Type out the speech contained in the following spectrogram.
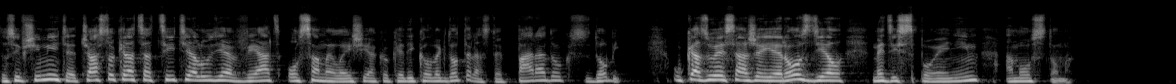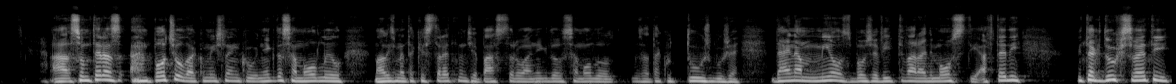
to si všimnite, častokrát sa cítia ľudia viac osamelejší ako kedykoľvek doteraz. To je paradox doby. Ukazuje sa, že je rozdiel medzi spojením a mostom. A som teraz počul takú myšlienku, niekto sa modlil, mali sme také stretnutie pastorov a niekto sa modlil za takú túžbu, že daj nám milosť Bože vytvárať mosty. A vtedy mi tak Duch Svetý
